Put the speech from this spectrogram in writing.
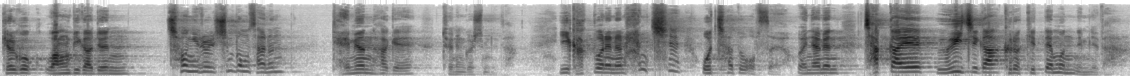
결국 왕비가 된 청이를 신봉사는 대면하게 되는 것입니다. 이 각본에는 한 채 오차도 없어요. 왜냐하면 작가의 의지가 그렇기 때문입니다.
